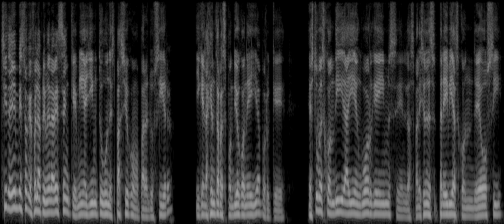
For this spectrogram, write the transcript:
Sí, también pienso que fue la primera vez en que Mia Jim tuvo un espacio como para lucir y que la gente respondió con ella porque Estuvo escondida ahí en Wargames, en las apariciones previas con The Ozzy.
